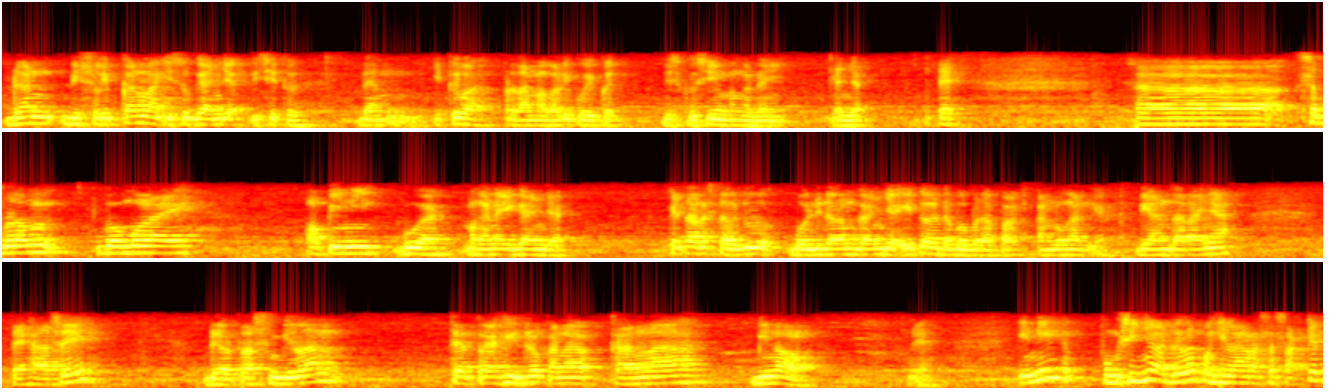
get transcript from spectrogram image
Dan diselipkanlah isu ganja di situ. Dan itulah pertama kali gue ikut diskusi mengenai ganja. Oke. Okay. Uh, sebelum gue mulai opini gue mengenai ganja, kita harus tahu dulu bahwa di dalam ganja itu ada beberapa kandungan ya. Di antaranya THC, delta 9, tetrahidrokannabinol. Ya. Ini fungsinya adalah penghilang rasa sakit,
